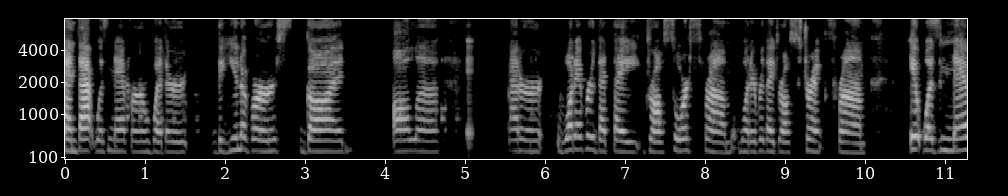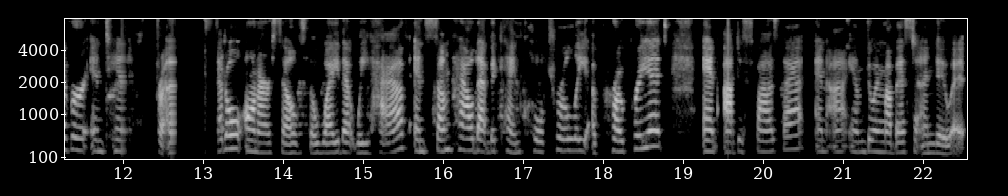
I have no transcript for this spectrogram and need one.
And that was never whether the universe god allah matter whatever that they draw source from, whatever they draw strength from, it was never intended for us to settle on ourselves the way that we have. And somehow that became culturally appropriate. And I despise that. And I am doing my best to undo it.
